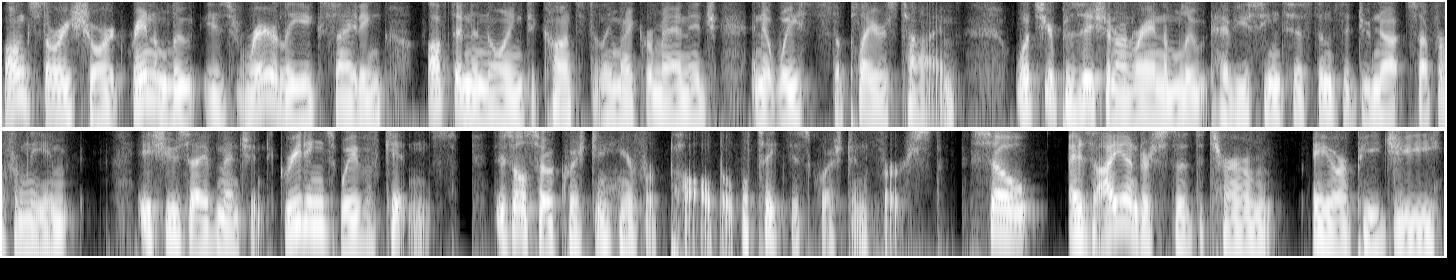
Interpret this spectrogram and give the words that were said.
Long story short, random loot is rarely exciting, often annoying to constantly micromanage, and it wastes the player's time. What's your position on random loot? Have you seen systems that do not suffer from the issues I have mentioned? Greetings, Wave of Kittens. There's also a question here for Paul, but we'll take this question first. So, as I understood the term ARPG,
